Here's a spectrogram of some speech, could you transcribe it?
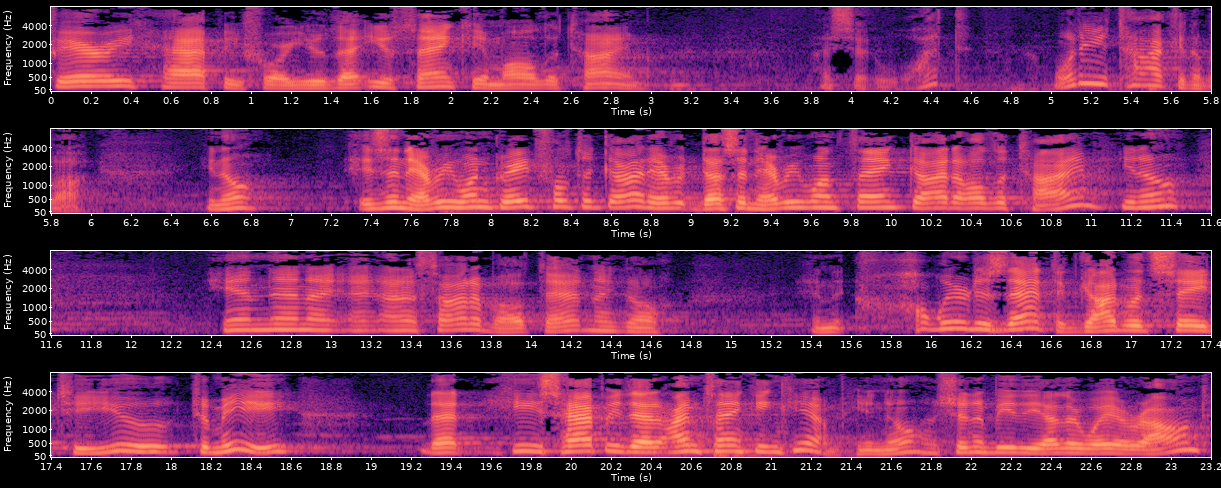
very happy for you, that you thank Him all the time. I said, What? What are you talking about? You know, isn't everyone grateful to God? Doesn't everyone thank God all the time? You know? And then I, I thought about that and I go, and how weird is that that God would say to you, to me, that he's happy that I'm thanking him, you know? Shouldn't be the other way around?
